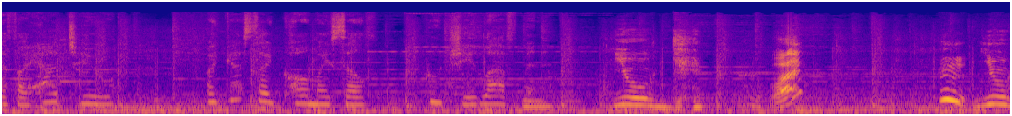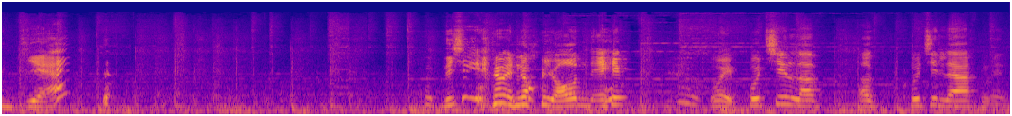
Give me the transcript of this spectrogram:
If I had to, I guess I'd call myself Pucci Laughman. You get what? You get? Did you even know your own name? Wait, Pucci Laugh. Uh, oh, Pucci Laughman.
